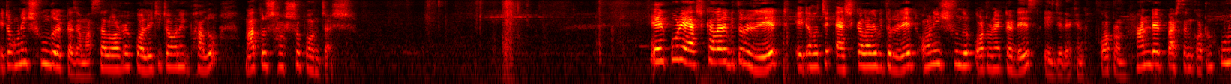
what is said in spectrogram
এটা অনেক সুন্দর একটা জামা, সালোয়ারের কোয়ালিটিটা অনেক ভালো, মাত্র সাতশো পঞ্চাশ। এরপরে অ্যাশ কালারের ভিতরে রেড এটা হচ্ছে অ্যাশ কালারের ভিতরে রেড অনেক সুন্দর কটন একটা ড্রেস এই যে দেখেন কটন হান্ড্রেড পার্সেন্ট কটন কোনো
